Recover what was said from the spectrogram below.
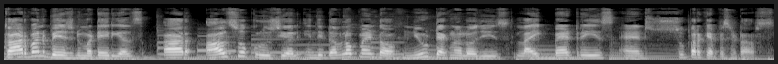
Carbon based materials are also crucial in the development of new technologies like batteries and supercapacitors.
